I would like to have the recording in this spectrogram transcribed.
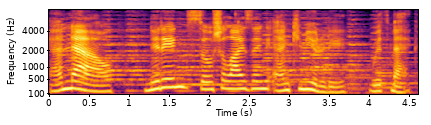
And now, knitting, socializing, and community with Meg.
